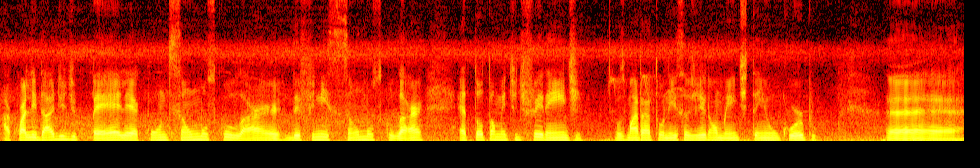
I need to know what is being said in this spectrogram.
A qualidade de pele, a condição muscular, definição muscular é totalmente diferente. Os maratonistas geralmente têm um corpo é,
